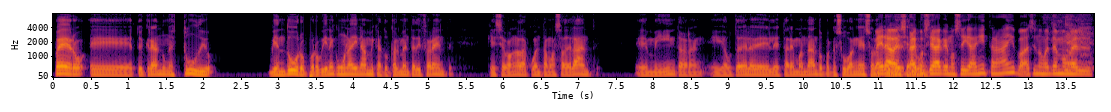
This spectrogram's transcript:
Pero eh, estoy creando un estudio bien duro, pero viene con una dinámica totalmente diferente, que se van a dar cuenta más adelante en mi Instagram y a ustedes le, le estaré mandando para que suban eso. la Mira, hay el posibilidad que nos sigas en Instagram ahí para ver si nos metemos en el,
